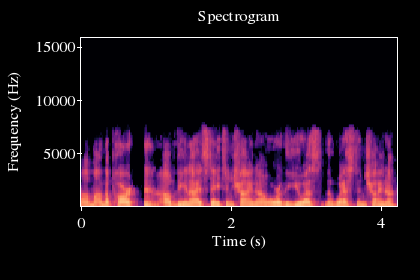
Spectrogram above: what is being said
um, on the part of the United States and China or the U.S., the West and China,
